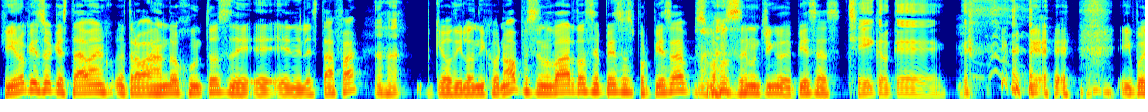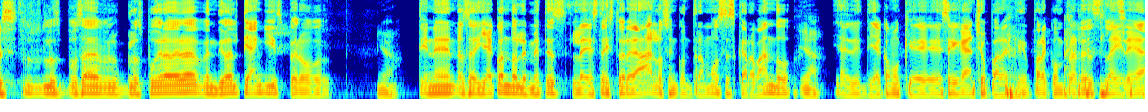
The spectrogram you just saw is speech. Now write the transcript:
que yo no pienso que estaban trabajando juntos de, eh, en el estafa. Que Odilon dijo, no, pues se nos va a dar 12 pesos por pieza, pues vamos a hacer un chingo de piezas. Sí, creo que... y pues... pues los, o sea, los pudiera haber vendido al tianguis, pero... Ya. Tienen, o sea, ya cuando le metes esta historia de, ah, los encontramos escarbando, ya, ya como que ese gancho para que para comprarles la idea.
